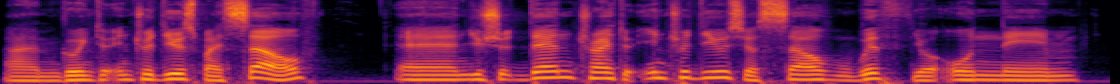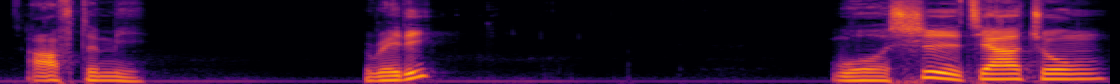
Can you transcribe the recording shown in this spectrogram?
I'm going to introduce myself, and you should then try to introduce yourself with your own name after me. Ready? 我是家中。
